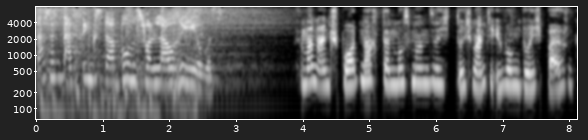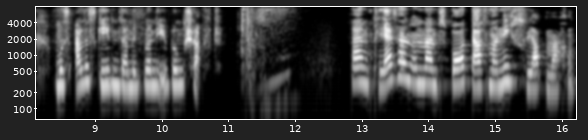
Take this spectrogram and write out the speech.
Das ist das Dingster Bums von Laureus. Wenn man einen Sport macht, dann muss man sich durch manche Übungen durchbeißen, muss alles geben, damit man die Übung schafft. Beim Klettern und beim Sport darf man nicht schlapp machen.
